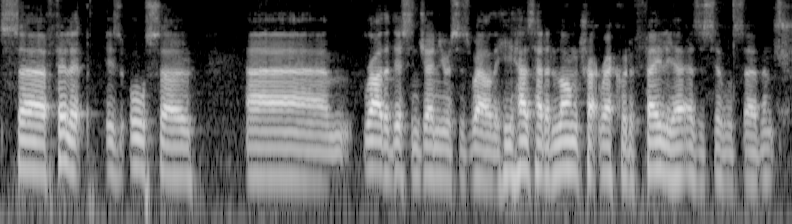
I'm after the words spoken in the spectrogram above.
Sir Philip is also um, rather disingenuous as well. That he has had a long track record of failure as a civil servant,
